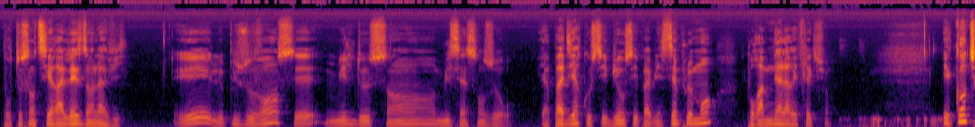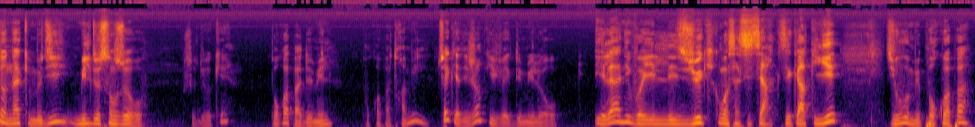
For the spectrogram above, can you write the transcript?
pour te sentir à l'aise dans la vie? Et le plus souvent, c'est 1200, 1500 euros. Il n'y a pas à dire que c'est bien ou c'est pas bien, simplement pour amener à la réflexion. Et quand il y en a qui me dit 1200 euros, je dis ok, pourquoi pas 2000 Pourquoi pas 3000 Tu sais qu'il y a des gens qui vivent avec 2000 euros. Et là, vous voyez les yeux qui commencent à s'écarquiller. Je dis oh, mais pourquoi pas?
